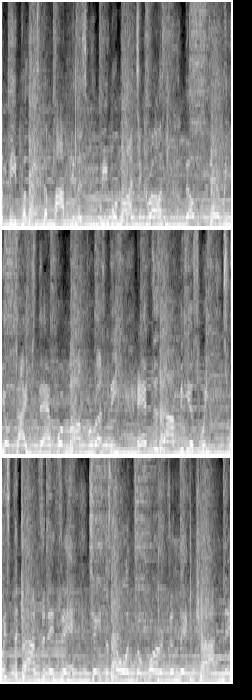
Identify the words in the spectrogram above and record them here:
apathy police the populace. We will march across those stereotypes that were marked for us. The answer's obvious. We switch the consonants and change the sword to words and lift continent.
